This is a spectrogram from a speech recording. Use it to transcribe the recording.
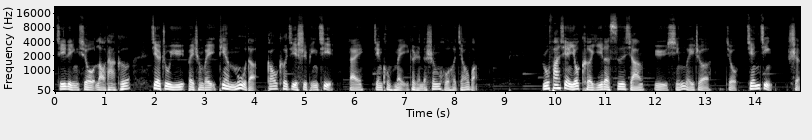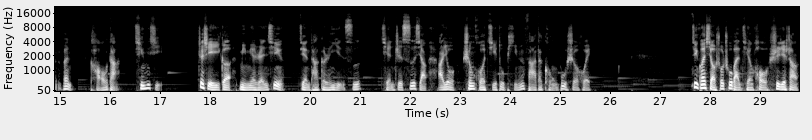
其领袖老大哥借助于被称为电幕的高科技视频器来监控每一个人的生活和交往。如发现有可疑的思想与行为者，就监禁、审问、拷打、清洗。这是一个泯灭人性、践踏个人隐私、钳制思想而又生活极度贫乏的恐怖社会。尽管小说出版前后，世界上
